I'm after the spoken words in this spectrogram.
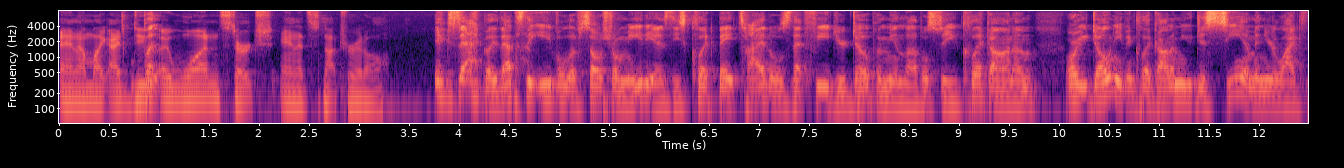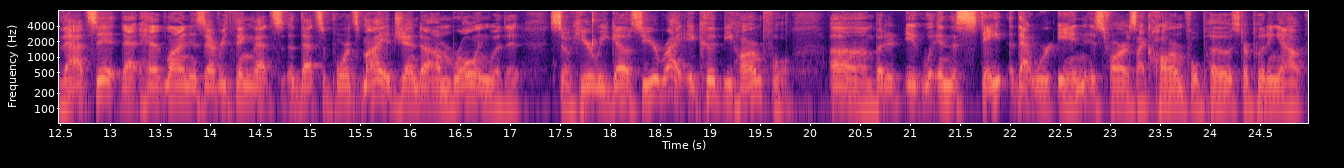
and I'm like, I do But- a one search, and it's not true at all. Exactly. That's the evil of social media is these clickbait titles that feed your dopamine levels. So you click on them or you don't even click on them. You just see them and you're like, that's it. That headline is everything that's that supports my agenda. I'm rolling with it. So here we go. So you're right. It could be harmful. Um, but it, it in the state that we're in, as far as like harmful posts or putting out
